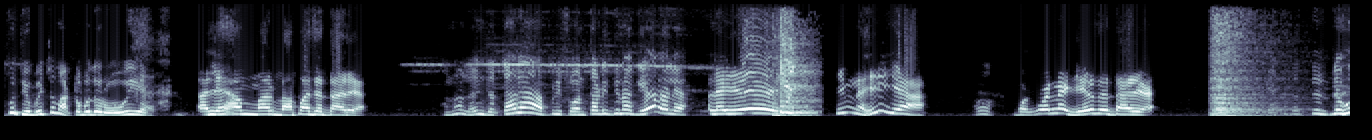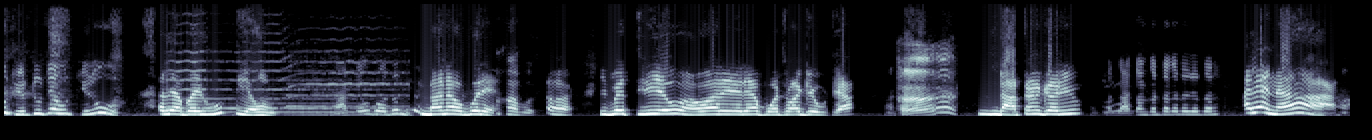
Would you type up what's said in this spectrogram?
શું થયું ભાઈ? ચમ આટલો બધો રોવું યાર? અલે આમ માર બાપા જતા રહ્યા. કોના લઈને જતા રહ્યા? આપણી સોનતાડીથી ના ઘેર અલ્યા? અલે એ એમ નહીં ગયા. ભગવાન ભગવાનના ઘેર જતા રહ્યા. હું શું થયું? તું તે હું થયું? અલ્યા ભાઈ હું ના તો હતું ને? ના ઊભો રે. હા એમાં તી એવું હવારે એરિયા પાંચ વાગે ઉઠ્યા. દાંતણ કર્યું. દાંતણ કરતા કરતા જતા અલ્યા ના.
